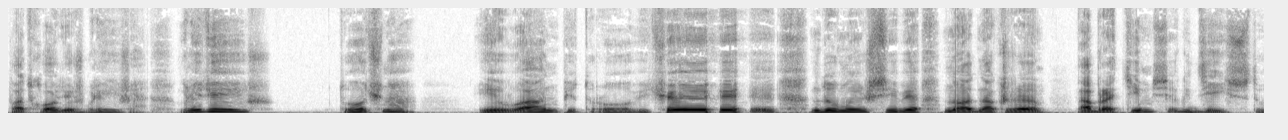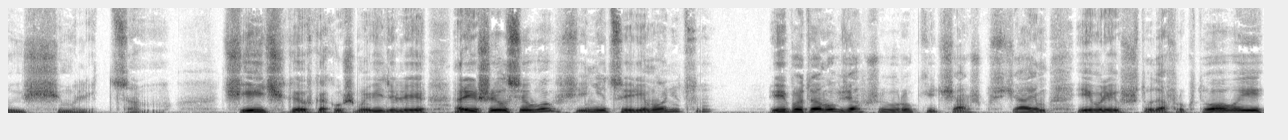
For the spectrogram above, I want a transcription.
Подходишь ближе, глядишь, точно, Иван Петрович, хе-хе-хе, думаешь себе, но однако же обратимся к действующим лицам. Чичиков, как уж мы видели, решился вовсе не церемониться, и потому, взявши в руки чашку с чаем и вливши туда фруктовые,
